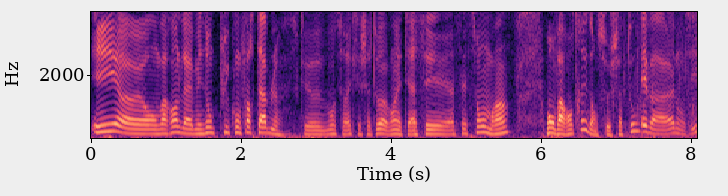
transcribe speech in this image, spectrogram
Et euh, on va rendre la maison plus confortable. Parce que bon, c'est vrai que les châteaux avant étaient assez, assez sombres. Hein. Bon, on va rentrer dans ce château. Et bah allons-y.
